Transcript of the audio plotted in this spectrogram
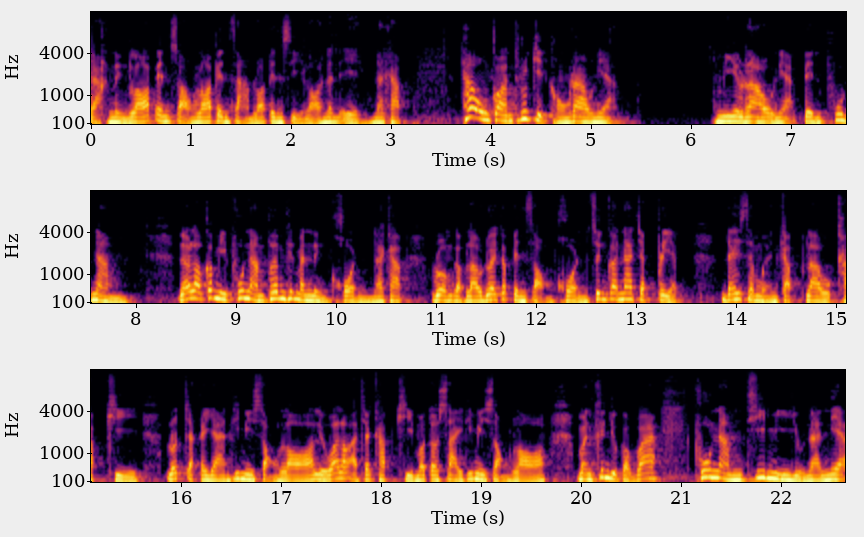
จาก 1 ล้อเป็น 2 ล้อเป็น 3 ล้อเป็น 4 ล้อนั่นเองนะครับ ถ้าองค์กรธุรกิจของเราเนี่ย มีเราเนี่ยเป็นผู้นำแล้วเราก็มีผู้นำเพิ่มขึ้นมา 1 คนนะครับ รวมกับเราด้วยก็เป็น 2 คน ซึ่งก็น่าจะเปรียบได้เสมือนกับเราขับขี่รถจักรยานที่มี 2 ล้อ หรือว่าเราอาจจะขับขี่มอเตอร์ไซค์ที่มี 2 ล้อ มันขึ้นอยู่กับว่าผู้นำที่มีอยู่นั้นเนี่ย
